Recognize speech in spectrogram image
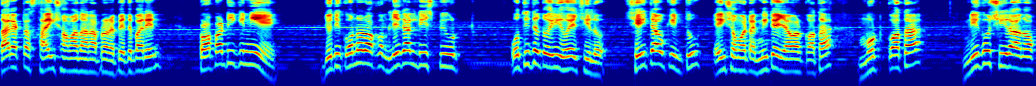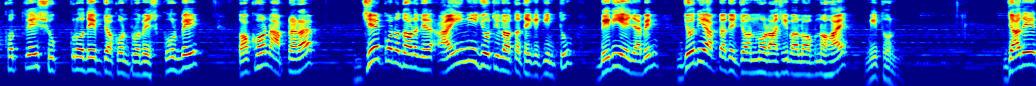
তার একটা স্থায়ী সমাধান আপনারা পেতে পারেন। প্রপার্টিকে নিয়ে যদি কোনো রকম লিগাল ডিসপিউট অতীতে তৈরি হয়েছিল, সেইটাও কিন্তু এই সময়টা মিটে যাওয়ার কথা। মোট কথা, মৃগশিরা নক্ষত্রে শুক্রদেব যখন প্রবেশ করবে, তখন আপনারা যে কোনো ধরনের আইনি জটিলতা থেকে কিন্তু বেরিয়ে যাবেন যদি আপনাদের জন্ম রাশি বা লগ্ন হয় মিথুন। যাদের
